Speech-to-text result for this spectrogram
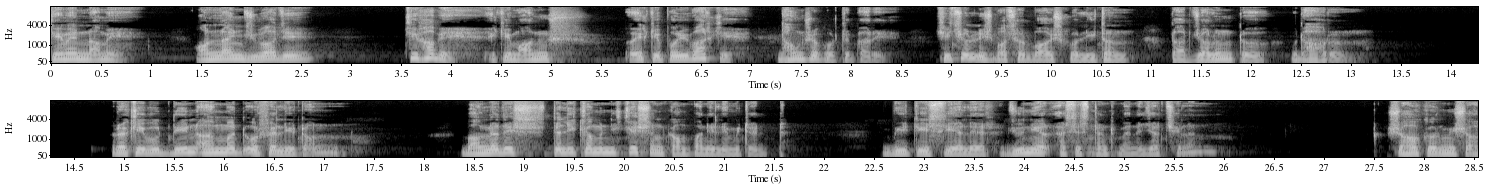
গেমের নামে অনলাইন জুয়া যে কীভাবে একটি মানুষ ও একটি পরিবারকে ধ্বংস করতে পারে? ছেচল্লিশ বছর বয়স্ক লিটন তার জ্বলন্ত উদাহরণ। রকিবউদ্দিন আহমদ ওরফে Liton, Bangladesh telecommunication company limited, BTCL এর জুনিয়র অ্যাসিস্ট্যান্ট ম্যানেজার ছিলেন। সহকর্মী সহ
